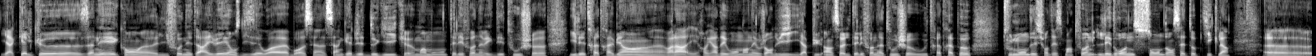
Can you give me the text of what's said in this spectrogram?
il y a quelques années, quand euh, l'iPhone est arrivé, on se disait ouais, c'est un, gadget de geek. Moi, mon téléphone avec des touches, euh, il est très très bien. Euh, voilà. Et regardez où on en est aujourd'hui. Il n'y a plus un seul téléphone à touche ou très très peu. Tout le monde est sur des smartphones. Les drones sont dans cette optique-là. Euh,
